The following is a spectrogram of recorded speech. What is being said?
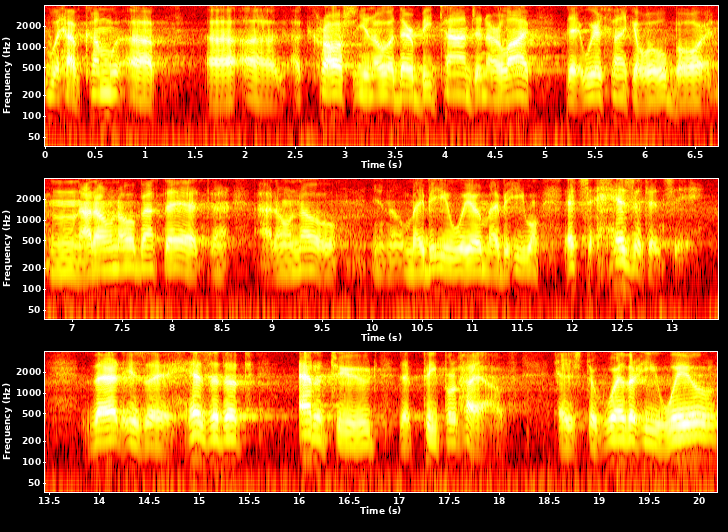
We have come uh, uh, uh, across, you know, there'll be times in our life that we're thinking, oh boy, hmm, I don't know about that. Uh, I don't know. You know, maybe he will, maybe he won't. That's hesitancy. That is a hesitant attitude that people have as to whether he will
